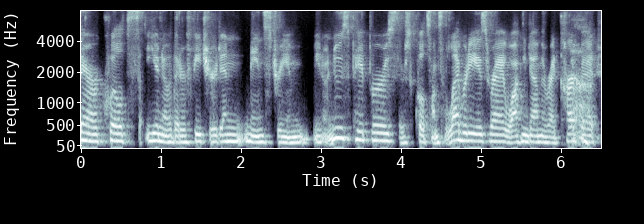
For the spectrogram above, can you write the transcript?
There are quilts, you know, that are featured in mainstream, you know, newspapers. There's quilts on celebrities, right? Walking down the red carpet.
